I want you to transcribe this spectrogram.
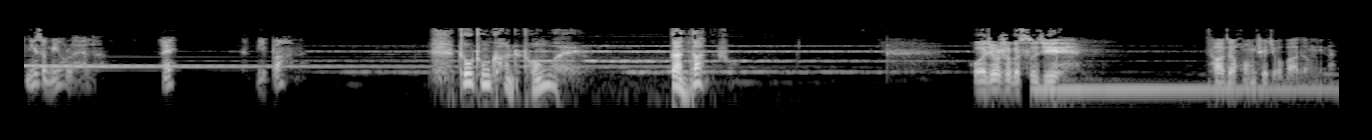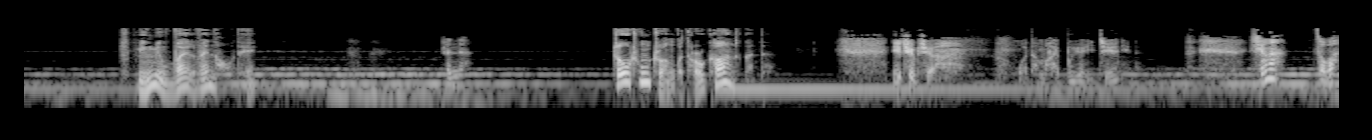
你怎么又来了？哎，你爸呢？周冲看着窗外，淡淡的说：“我就是个司机，他在黄雀酒吧等你呢。”明明歪了歪脑袋：“真的？”周冲转过头看了看他：“你去不去啊？我他妈还不愿意接你呢。”“行了，走吧。”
